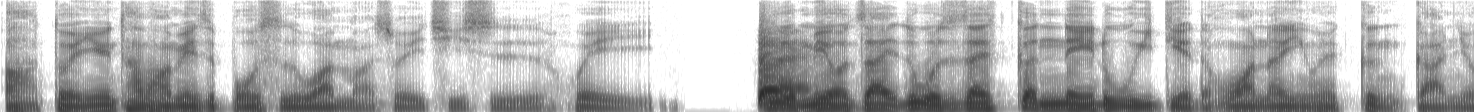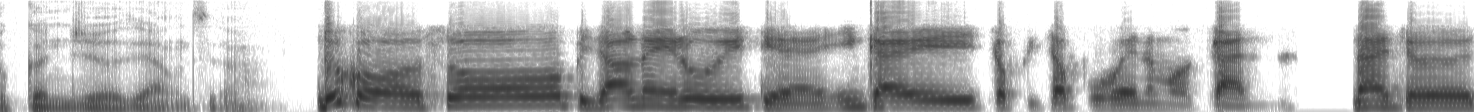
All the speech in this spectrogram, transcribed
啊，对，因为它旁边是波斯湾嘛，所以其实会。如果没有在，如果是在更内陆一点的话，那因为更干又更热这样子啊。如果说比较内陆一点，应该就比较不会那么干，那就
